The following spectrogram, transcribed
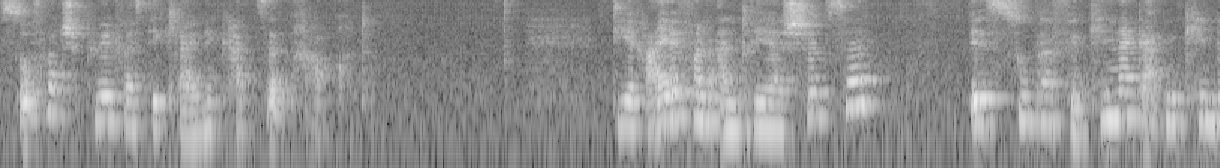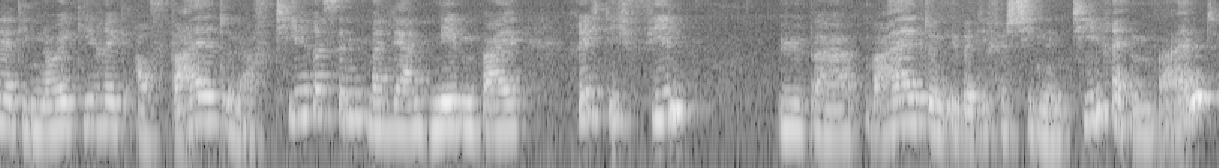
sofort spürt, was die kleine Katze braucht. Die Reihe von Andreas Schütze ist super für Kindergartenkinder, die neugierig auf Wald und auf Tiere sind. Man lernt nebenbei richtig viel über Wald und über die verschiedenen Tiere im Wald.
